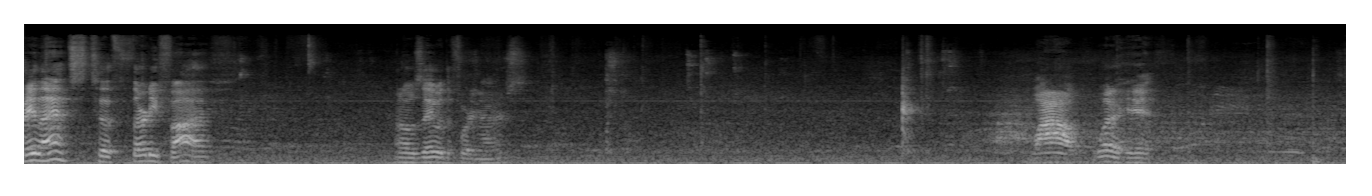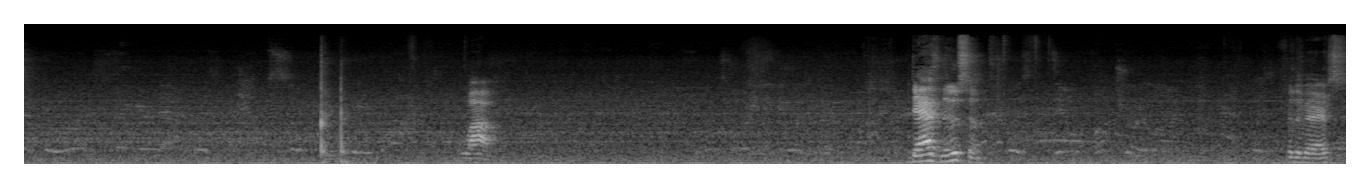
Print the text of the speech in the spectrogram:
Trey Lance to 35. Jose with the 49ers. Wow, what a hit. Wow. Dazz Newsome for the Bears.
